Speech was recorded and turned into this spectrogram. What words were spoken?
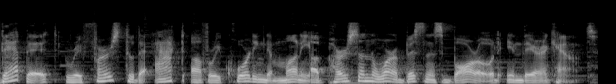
Debit refers to the act of recording the money a person or a business borrowed in their account.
